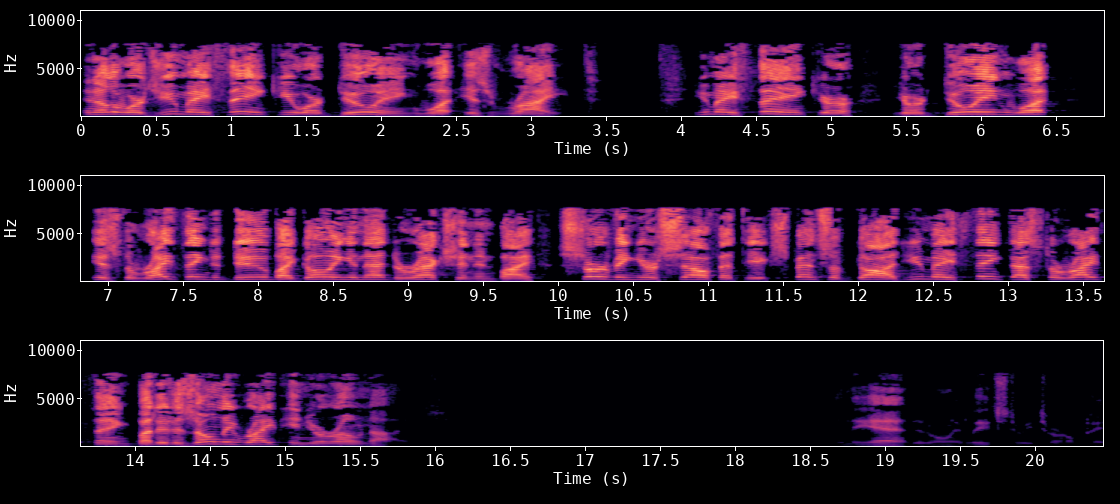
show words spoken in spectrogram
In other words, you may think you are doing what is right. You may think you're, you're doing what is the right thing to do by going in that direction and by serving yourself at the expense of God. You may think that's the right thing, but it is only right in your own eyes. And in the end, it only leads to eternal pain.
